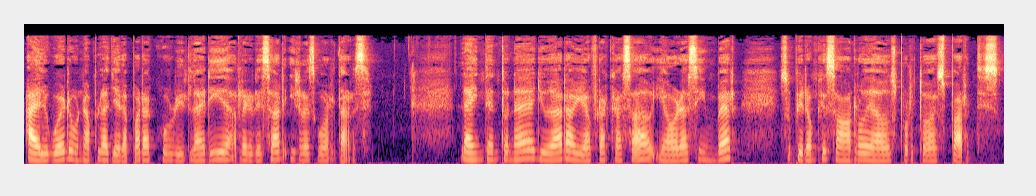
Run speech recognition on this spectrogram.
a el güero una playera para cubrir la herida, regresar y resguardarse. La intentona de ayudar había fracasado y ahora sin ver supieron que estaban rodeados por todas partes.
